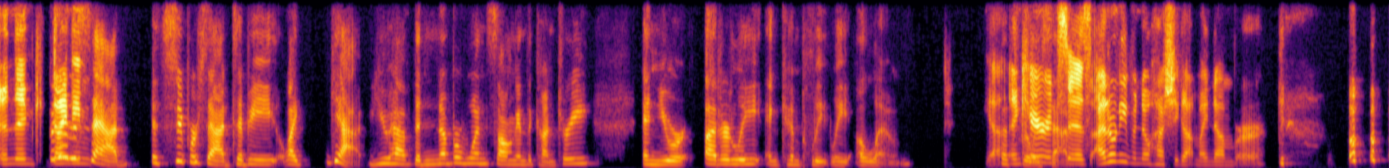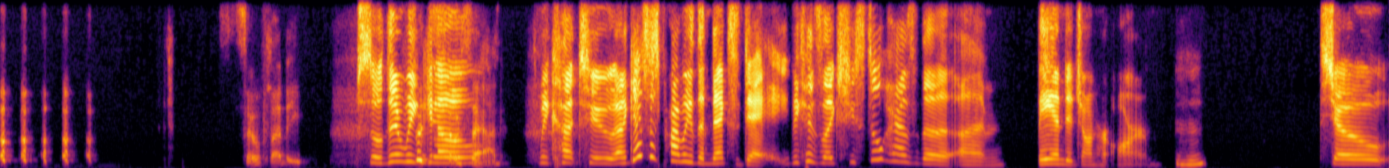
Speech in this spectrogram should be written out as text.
And then but 90... it is sad. It's super sad to be like yeah you have the number one song in the country and you're utterly and completely alone. Yeah That's and really karen sad. says i don't even know how she got my number so funny. So then we it's go. So sad. We cut to. I guess it's probably the next day because like she still has the um bandage on her arm. Mm-hmm. So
